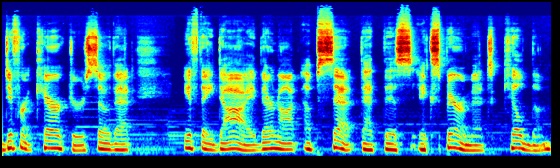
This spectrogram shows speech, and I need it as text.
different characters so that if they die, they're not upset that this experiment killed them.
